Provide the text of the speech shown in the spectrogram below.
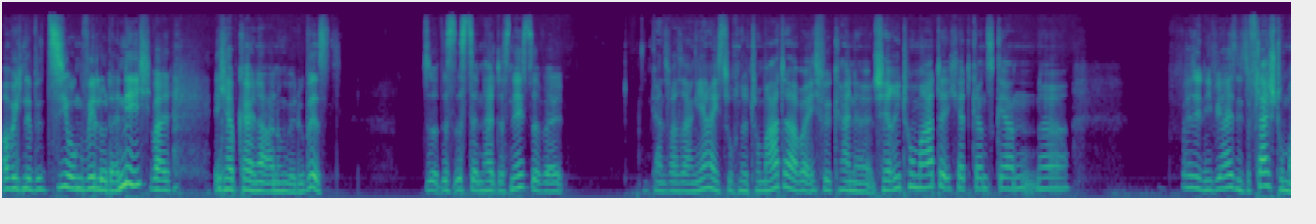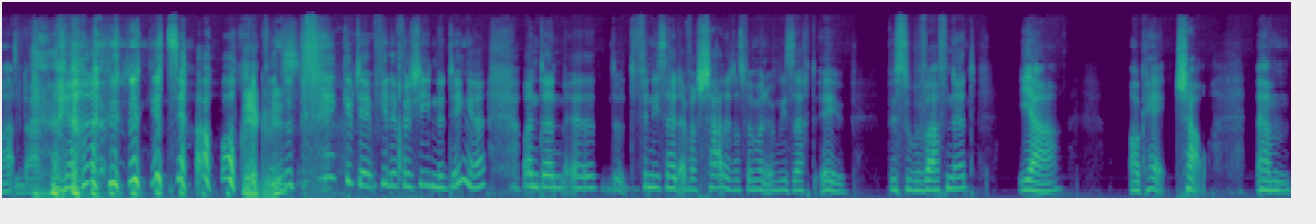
ob ich eine Beziehung will oder nicht, weil ich habe keine Ahnung, wer du bist. So, das ist dann halt das Nächste, weil du kannst zwar sagen, ja, ich suche eine Tomate, aber ich will keine Cherry-Tomate, ich hätte ganz gern eine, weiß ich nicht, wie heißen diese Fleischtomaten da? ja, gibt's ja auch. Ja, gewiss. Es gibt ja viele verschiedene Dinge und dann äh, finde ich es halt einfach schade, dass wenn man irgendwie sagt, ey, bist du bewaffnet? Ja Okay, ciao. Ähm,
